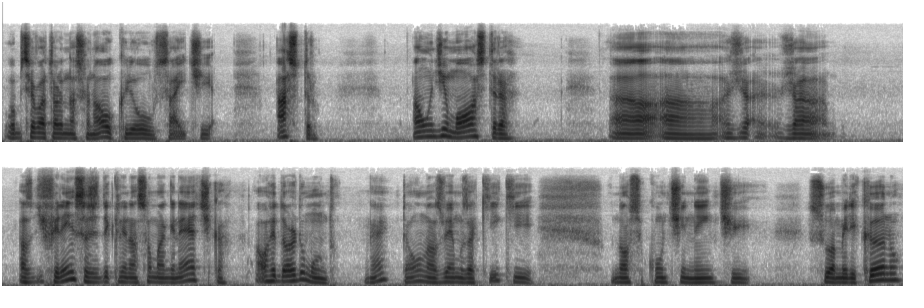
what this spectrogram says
Observatório Nacional criou o site Astro, onde mostra a, a, já, já as diferenças de declinação magnética ao redor do mundo. Né? Então nós vemos aqui que nosso continente sul-americano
